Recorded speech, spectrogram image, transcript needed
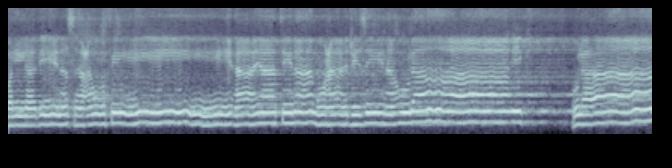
والذين سعوا في آياتنا معاجزين أولئك أولئك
